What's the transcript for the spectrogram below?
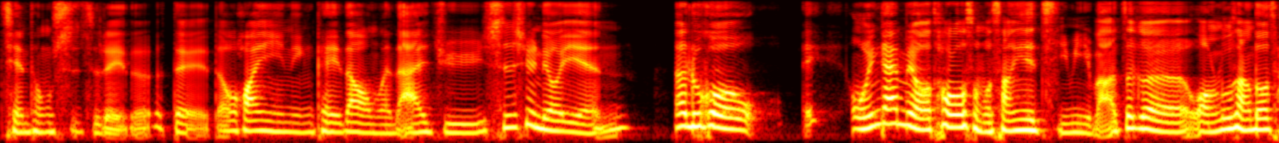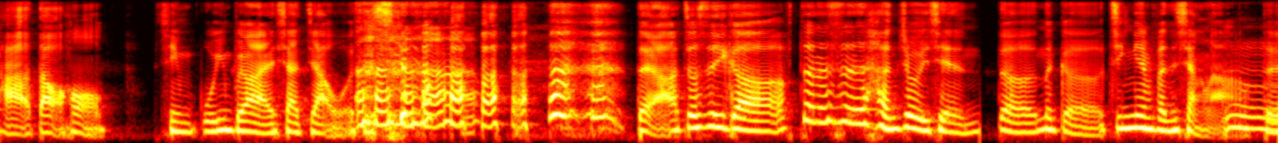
前同事之类的，对，都欢迎您可以到我们的 IG 私讯留言。那如果诶，我应该没有透露什么商业机密吧？这个网络上都查得到哈，请吴英不要来下架我，谢谢。对啊，就是一个真的是很久以前的那个经验分享啦。嗯，对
